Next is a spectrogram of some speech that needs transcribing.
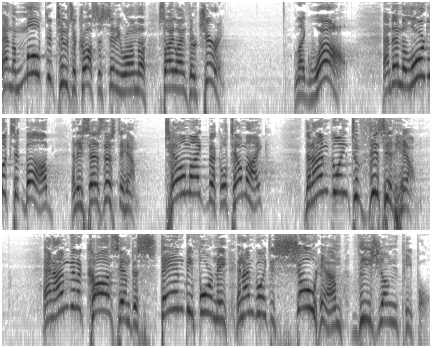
and the multitudes across the city were on the sidelines, they're cheering. Like, wow. And then the Lord looks at Bob and he says this to him. Tell Mike Bickle, tell Mike that I'm going to visit him. And I'm going to cause him to stand before me and I'm going to show him these young people.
